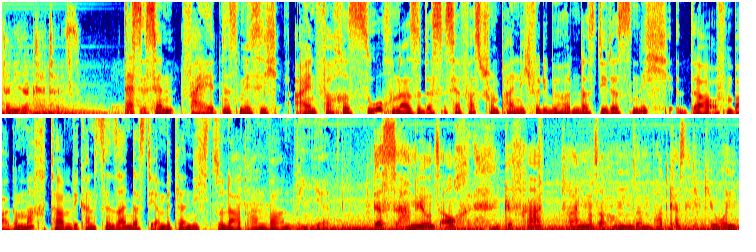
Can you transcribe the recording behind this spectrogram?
Daniela Klette ist. Das ist ja ein verhältnismäßig einfaches Suchen. Also das ist ja fast schon peinlich für die Behörden, dass die das nicht da offenbar gemacht haben. Wie kann es denn sein, dass die Ermittler nicht so nah dran waren wie ihr? Das haben wir uns auch gefragt, fragen wir uns auch in unserem Podcast Legion.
